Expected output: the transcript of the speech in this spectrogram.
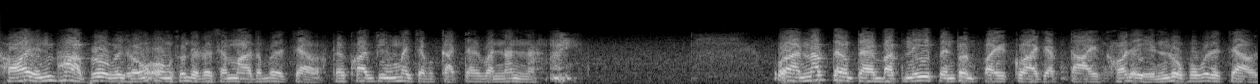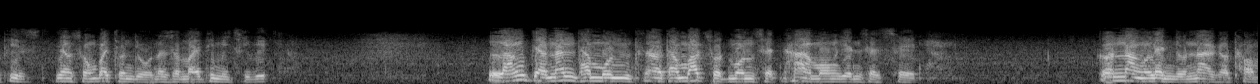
ขอเห็นภาพรูปพระสงฆ์องค์สมเด็จพระสัมมาสัมพุทธเจ้า แต่ความจริงไม่จำกัดใจวันนั้นนะ ว่านับตั้งแต่บัดนี้เป็นต้นไปกว่าจะตายขอได้เห็นรูปพระพุทธเจ้าที่ยังทรงประชนอยู่ในสมัยที่มีชีวิต หลังจากนั้นทำมนทำวัดสวดมนต์เสร็จห้าโมงเย็นเสร็จเสร็จก็นั่งเล่นอยู่หน้ากระท่อม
